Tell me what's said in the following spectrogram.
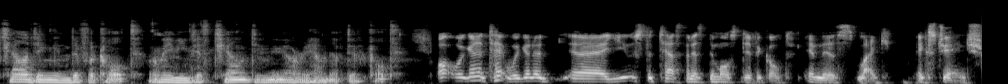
challenging and difficult. Or maybe just challenging, we already have enough difficult. Oh, we're gonna te- we're gonna uh, use the test that is the most difficult in this like exchange.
